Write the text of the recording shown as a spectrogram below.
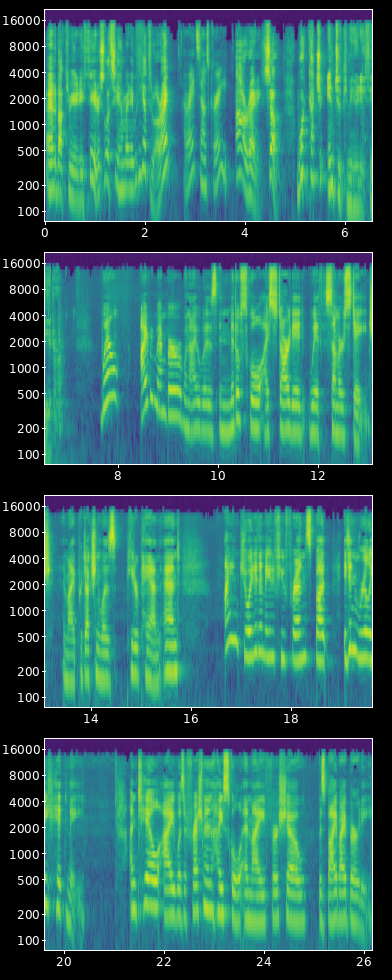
and about community theater, so let's see how many we can get through, all right? All right, sounds great. All righty. So, what got you into community theater? Well, I remember when I was in middle school, I started with Summer Stage, and my production was Peter Pan. And I enjoyed it and made a few friends, but it didn't really hit me until I was a freshman in high school and my first show was Bye Bye Birdie.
